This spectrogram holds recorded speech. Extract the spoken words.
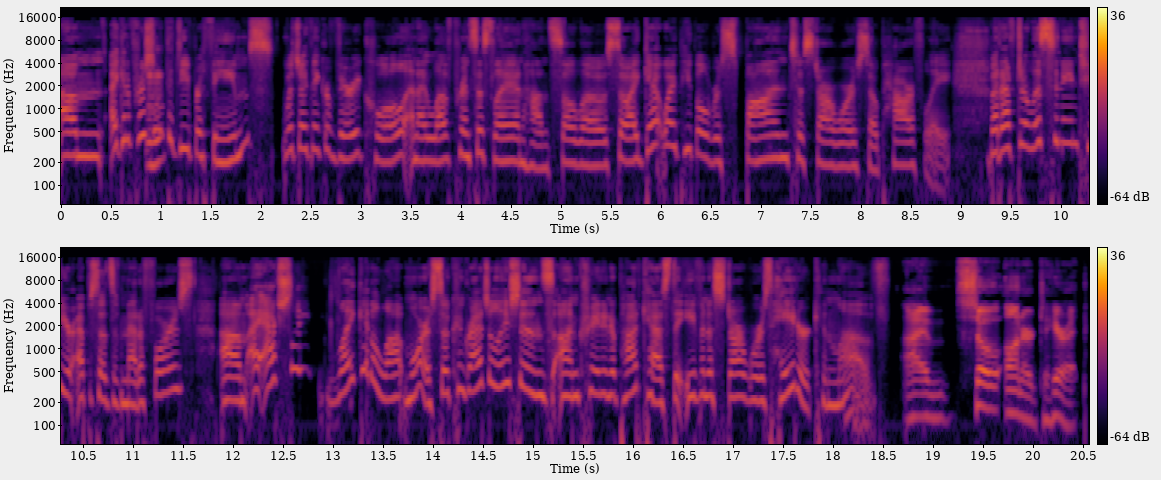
Um, I can appreciate mm-hmm. the deeper themes, which I think are very cool, and I love Princess Leia and Han Solo, so I get why people respond to Star Wars so powerfully. But after listening to your episodes of Metaphors, um, I actually like it a lot more. So congratulations on creating a podcast that even a Star Wars hater can love. I'm so honored to hear it.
